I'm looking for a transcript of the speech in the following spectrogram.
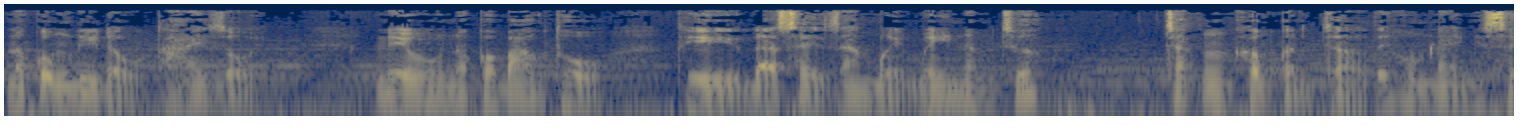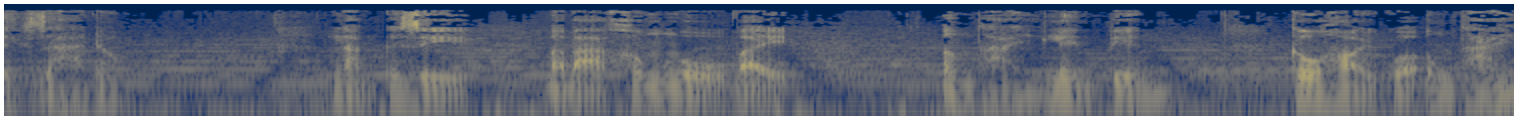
nó cũng đi đầu thai rồi. Nếu nó có báo thù thì đã xảy ra mười mấy năm trước. Chắc không cần chờ tới hôm nay mới xảy ra đâu. Làm cái gì mà bà không ngủ vậy? Ông Thái lên tiếng. Câu hỏi của ông Thái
